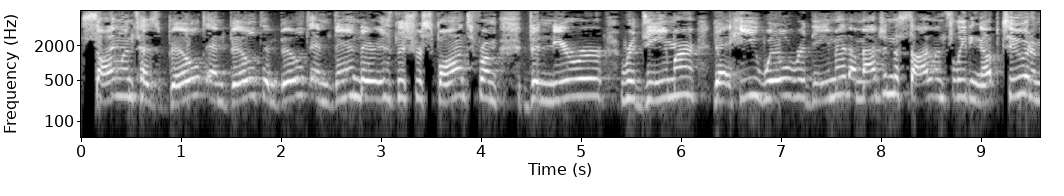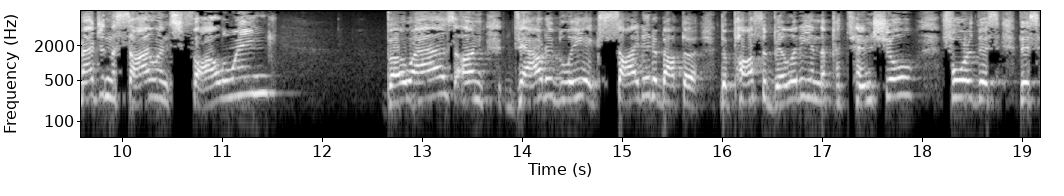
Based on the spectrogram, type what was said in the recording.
silence has built and built and built, and then there is this response from the nearer Redeemer that He will redeem it? Imagine the silence leading up to, and imagine the silence following. Boaz, undoubtedly excited about the, the possibility and the potential for this, this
